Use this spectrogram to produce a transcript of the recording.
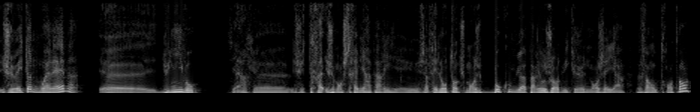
je m'étonne moi-même euh, du niveau. C'est-à-dire que je, très- je mange très bien à Paris. Et ça fait longtemps que je mange beaucoup mieux à Paris aujourd'hui que je ne mangeais il y a 20 ou 30 ans.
